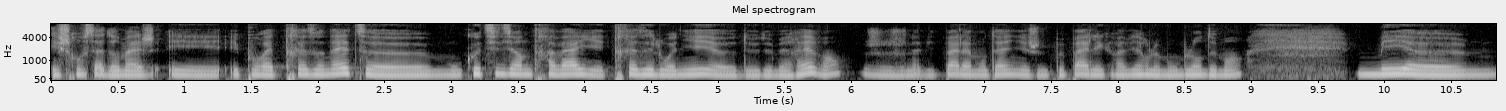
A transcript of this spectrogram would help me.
Et je trouve ça dommage. Et, et pour être très honnête, euh, mon quotidien de travail est très éloigné euh, de, de mes rêves. Hein. Je, je n'habite pas à la montagne et je ne peux pas aller gravir le Mont Blanc demain. Mais, euh,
